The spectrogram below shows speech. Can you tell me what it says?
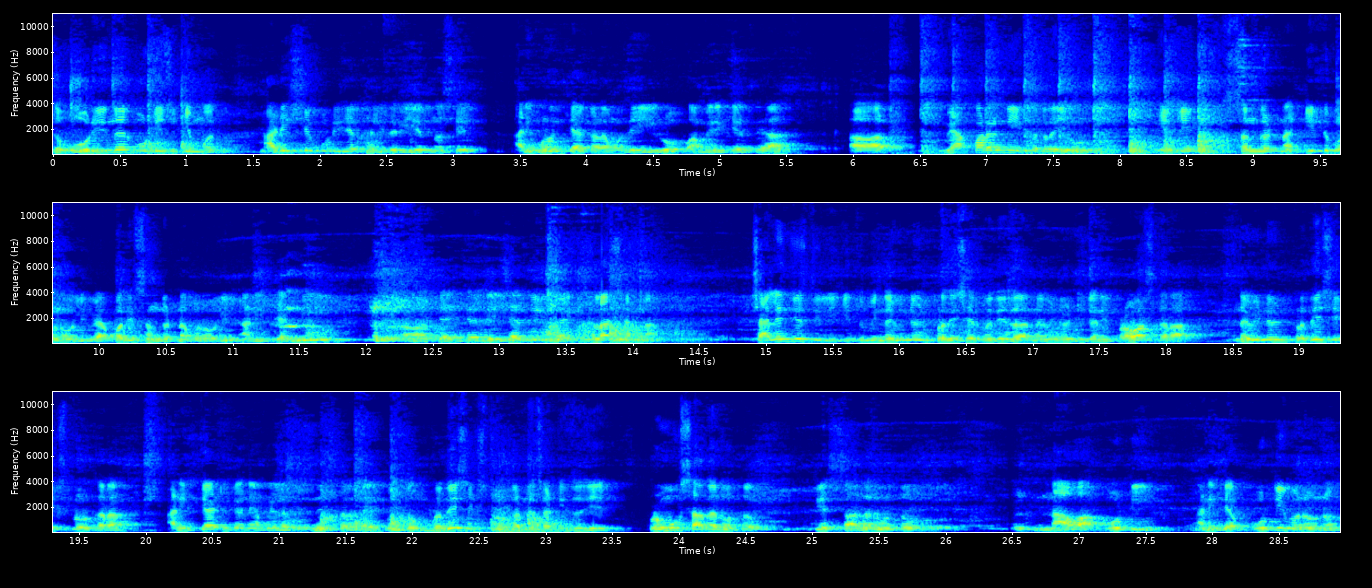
तर ओरिजिनल बोटीची किंमत अडीचशे कोटीच्या खाली जरी येत नसेल आणि म्हणून त्या काळामध्ये युरोप अमेरिकेतल्या व्यापाऱ्यांनी एकत्र येऊन याची एक संघटना गिल्ड बनवली व्यापारी संघटना बनवली आणि त्यांनी त्यांच्या देशातील काही खलाशांना चॅलेंजेस दिली की तुम्ही नवीन नवीन प्रदेशांमध्ये जा नवीन नवीन ठिकाणी प्रवास करा नवीन नवीन प्रदेश एक्सप्लोर करा आणि त्या ठिकाणी आपल्याला बिझनेस करता येईल. पण तो प्रदेश एक्सप्लोर करण्यासाठीचं जे प्रमुख साधन होतं ते साधन होतं नावा बोटी आणि त्या बोटी बनवणं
